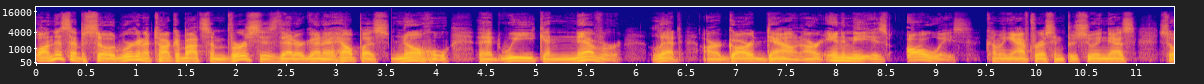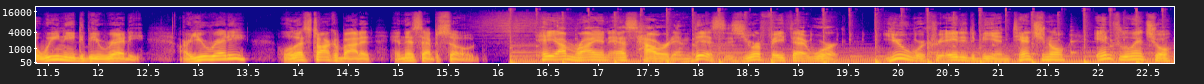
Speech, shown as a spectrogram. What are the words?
Well, on this episode, we're going to talk about some verses that are going to help us know that we can never let our guard down. Our enemy is always coming after us and pursuing us, so we need to be ready. Are you ready? Well, let's talk about it in this episode. Hey, I'm Ryan S. Howard, and this is Your Faith at Work. You were created to be intentional, influential,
